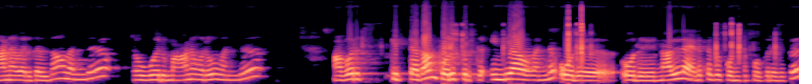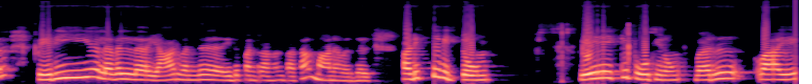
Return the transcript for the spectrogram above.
மாணவர்கள் தான் வந்து ஒவ்வொரு மாணவரும் வந்து அவர்கிட்ட தான் பொறுப்பு இருக்கு. இந்தியாவை வந்து ஒரு ஒரு நல்ல இடத்துக்கு கொண்டு போகிறதுக்கு பெரிய லெவல்ல யார் வந்து இது பண்றாங்கன்னு பார்த்தா மாணவர்கள். படித்து விட்டோம் வேலைக்கு போகிறோம் வருவாயை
